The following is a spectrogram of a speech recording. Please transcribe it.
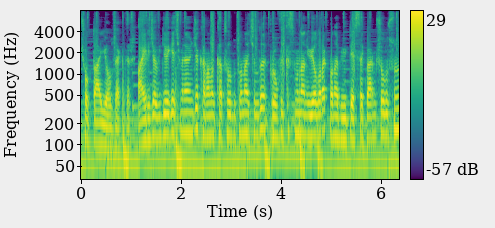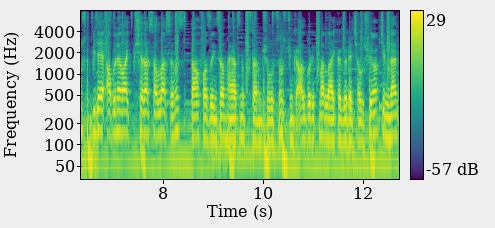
çok daha iyi olacaktır. Ayrıca videoya geçmeden önce kanalın katıl butonu açıldı. Profil kısmından üye olarak bana büyük destek vermiş olursunuz. Bir de abone like bir şeyler sallarsanız daha fazla insanın hayatını kurtarmış olursunuz. Çünkü algoritma like'a göre çalışıyor. Şimdiden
